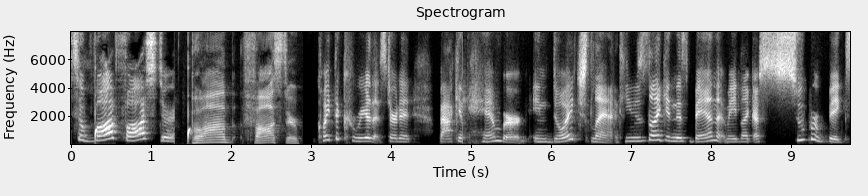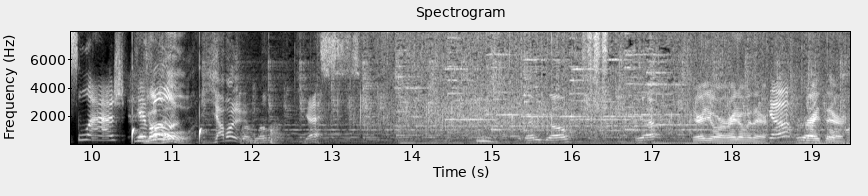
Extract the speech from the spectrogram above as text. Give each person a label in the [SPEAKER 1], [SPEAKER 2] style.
[SPEAKER 1] So Bob Foster.
[SPEAKER 2] Bob Foster.
[SPEAKER 3] Quite the career that started back in Hamburg in Deutschland. He was like in this band that made like a super big splash.
[SPEAKER 2] Jawoll.
[SPEAKER 4] Jawoll. Yes. Hmm. There we go. Yeah.
[SPEAKER 2] There you are, right over there.
[SPEAKER 3] Yep.
[SPEAKER 2] Right there.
